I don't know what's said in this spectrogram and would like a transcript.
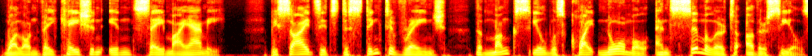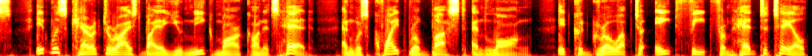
while on vacation in, say, Miami. Besides its distinctive range, the monk seal was quite normal and similar to other seals. It was characterized by a unique mark on its head and was quite robust and long. It could grow up to 8 feet from head to tail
